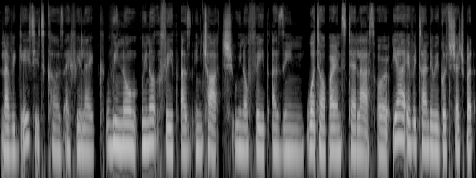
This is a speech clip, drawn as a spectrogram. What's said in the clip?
navigate it because I feel like we know, we know faith as in church. We know faith as in what our parents tell us or yeah, every Sunday we go to church, but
